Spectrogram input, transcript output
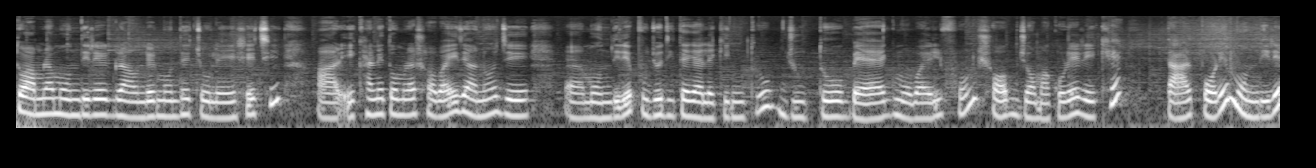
তো আমরা মন্দিরের গ্রাউন্ডের মধ্যে চলে এসেছি। আর এখানে তোমরা সবাই জানো যে মন্দিরে পুজো দিতে গেলে কিন্তু জুতো, ব্যাগ, মোবাইল, ফোন সব জমা করে রেখে তারপরে মন্দিরে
